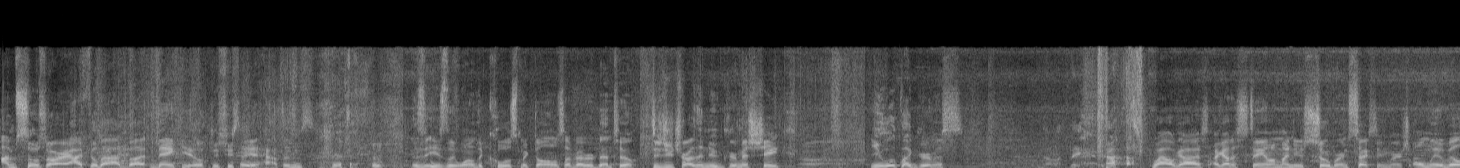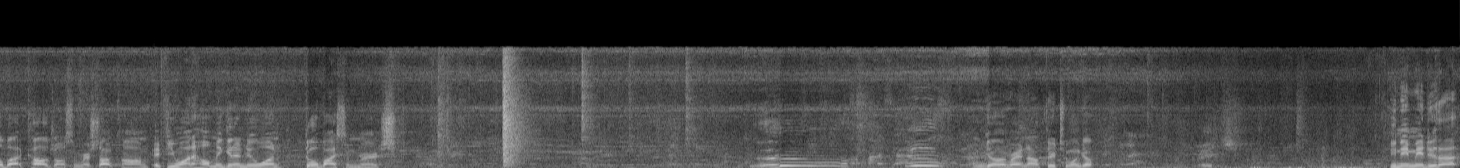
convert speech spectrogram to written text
I'm so sorry. I feel bad, but thank you. Did she say it happens? this is easily one of the coolest McDonald's I've ever been to. Did you try the new Grimace shake? You look like Grimace. wow, guys, I gotta stand on my new Sober and Sexy merch, only available at kylejohnsonmerch.com. If you wanna help me get a new one, go buy some merch. I'm going right now. Three, two, one, go. You need me to do that?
